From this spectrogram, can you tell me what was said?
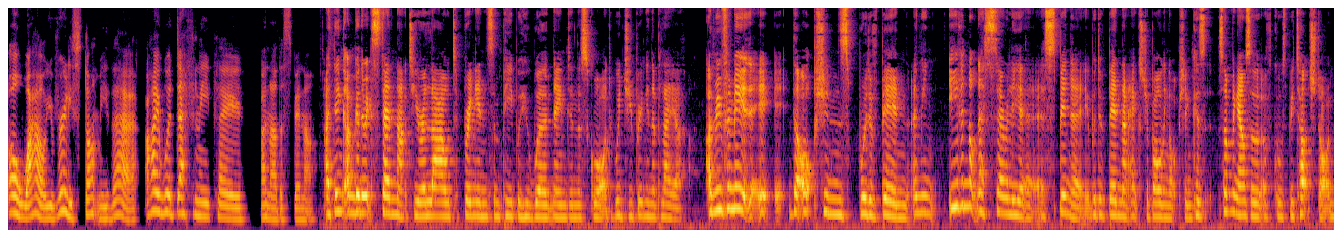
Oh wow, you've really stumped me there. I would definitely play another spinner. I think I'm going to extend that to you're allowed to bring in some people who weren't named in the squad. Would you bring in a player? I mean, for me, it, it, the options would have been, I mean, even not necessarily a, a spinner, it would have been that extra bowling option. Because something else, will of course, we touched on,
